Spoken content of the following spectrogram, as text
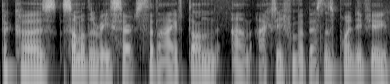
because some of the research that I've done, um, actually from a business point of view,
